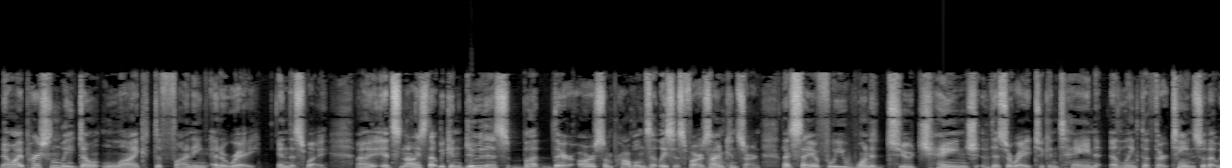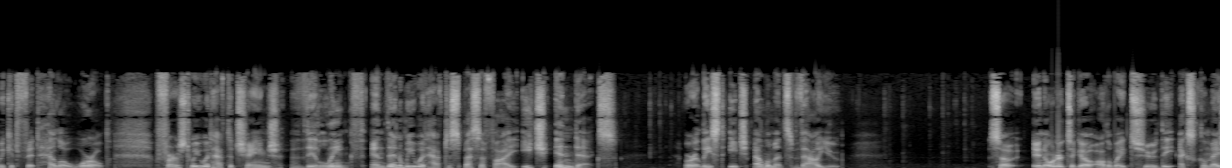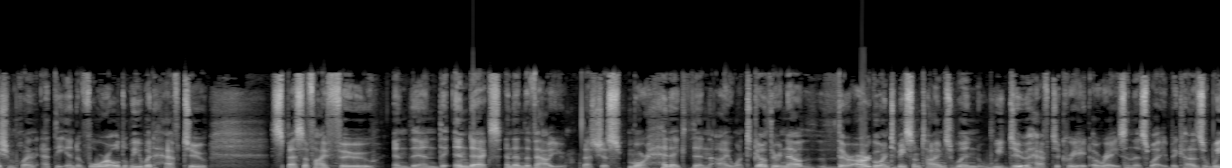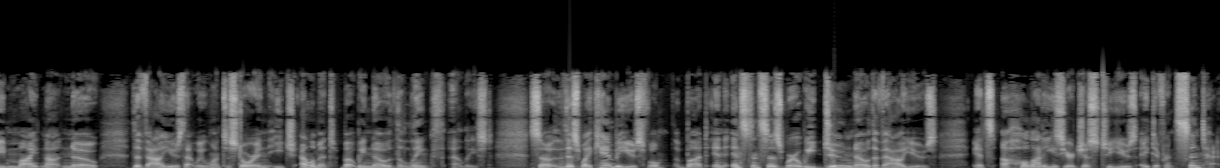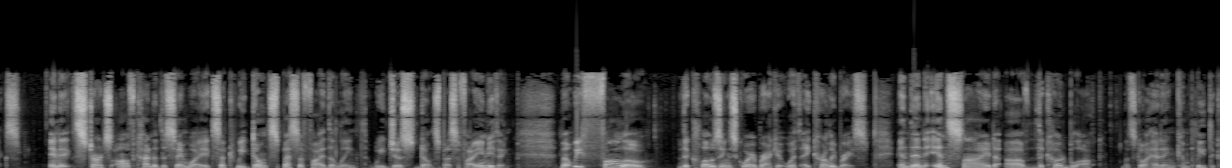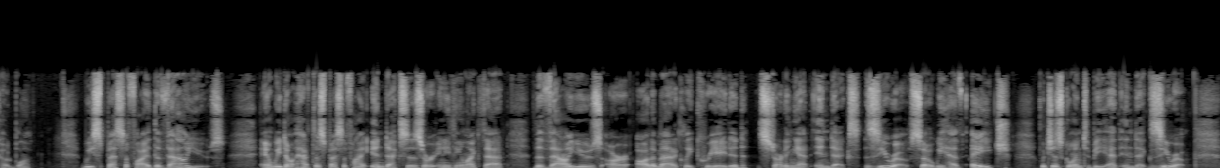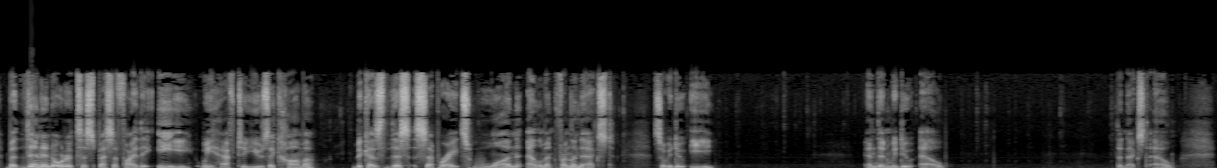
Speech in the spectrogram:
Now, I personally don't like defining an array in this way. Uh, it's nice that we can do this, but there are some problems, at least as far as I'm concerned. Let's say if we wanted to change this array to contain a length of 13 so that we could fit hello world. First, we would have to change the length, and then we would have to specify each index, or at least each element's value. So in order to go all the way to the exclamation point at the end of world, we would have to specify foo and then the index and then the value. That's just more headache than I want to go through. Now, there are going to be some times when we do have to create arrays in this way because we might not know the values that we want to store in each element, but we know the length at least. So this way can be useful, but in instances where we do know the values, it's a whole lot easier just to use a different syntax. And it starts off kind of the same way, except we don't specify the length, we just don't specify anything. But we follow the closing square bracket with a curly brace. And then inside of the code block, let's go ahead and complete the code block we specify the values. And we don't have to specify indexes or anything like that. The values are automatically created starting at index 0. So we have h, which is going to be at index 0. But then in order to specify the e, we have to use a comma because this separates one element from the next. So we do e, and then we do l, the next L,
